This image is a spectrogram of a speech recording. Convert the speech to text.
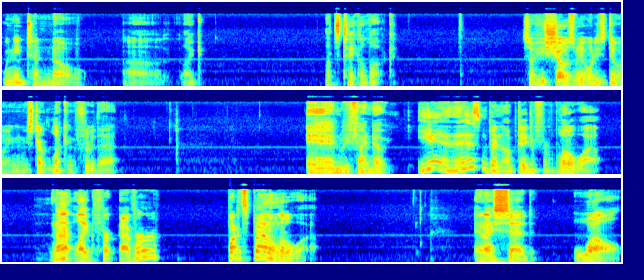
We need to know, uh, like, let's take a look. So he shows me what he's doing. We start looking through that. And we find out, yeah, that hasn't been updated for a little while. Not like forever, but it's been a little while. And I said, well,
